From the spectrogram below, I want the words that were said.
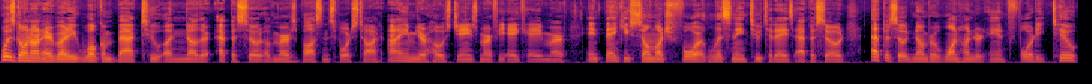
What is going on, everybody? Welcome back to another episode of Murph's Boston Sports Talk. I am your host, James Murphy, aka Murph, and thank you so much for listening to today's episode, episode number 142.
